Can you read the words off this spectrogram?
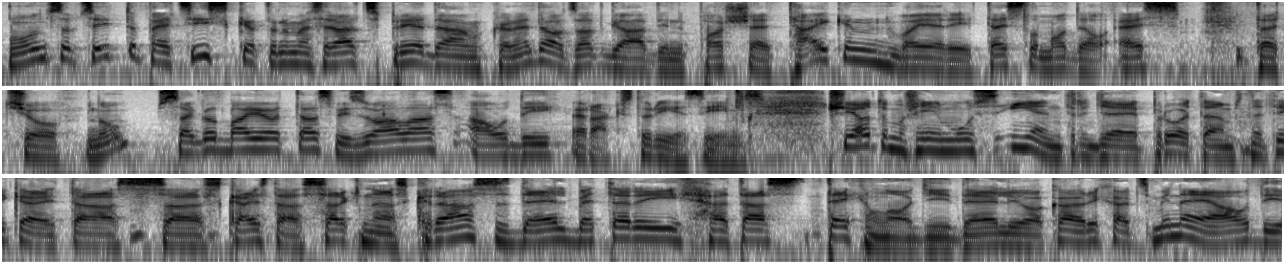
Un, ap citu, pēc izskata nu, mēs redzam, spriedām, ka nedaudz atgādina Porsche Taycan vai arī Tesla Model S. Taču, nu, saglabājot tās vizuālās Audi raksturiezīmes. Šī automašīna mūs ieintriģēja, protams, ne tikai tās skaistās sarkanās krāsas dēļ, bet arī tās tehnoloģiju dēļ. Jo, kā Rihards minēja, Audi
